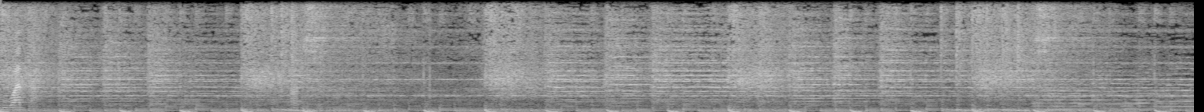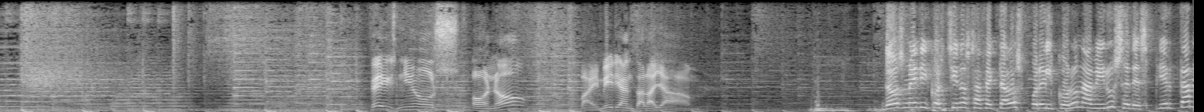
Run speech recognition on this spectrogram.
Cubata. Fake news o no, by Miriam Talaya. Dos médicos chinos afectados por el coronavirus se despiertan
